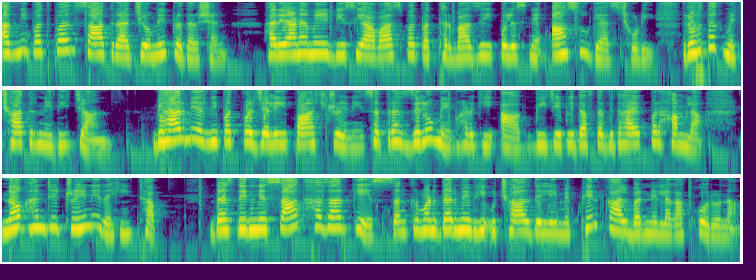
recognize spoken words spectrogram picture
अग्निपथ पर सात राज्यों में प्रदर्शन। हरियाणा में डीसी आवास पर पत्थरबाजी, पुलिस ने आँसू गैस छोड़ी। रोहतक में छात्र ने दी जान। बिहार में अग्निपथ पर जली पाँच ट्रेनें, सत्रह जिलों में भड़की आग, बीजेपी दफ्तर विधायक पर हमला, नौ घंटे ट्रेनें रही ठप। दस दिन में सात हज़ार केस, संक्रमण दर में भी उछाल, दिल्ली में फिर काल बनने लगा कोरोना।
